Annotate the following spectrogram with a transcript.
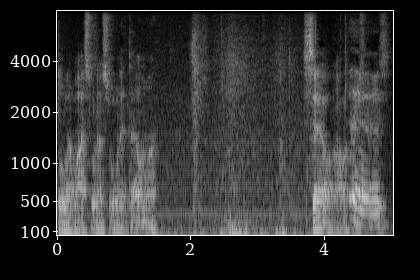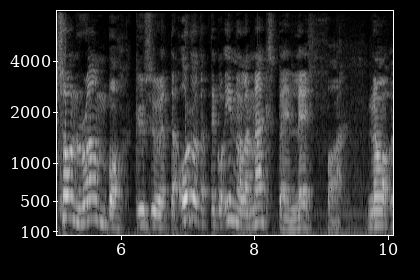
tulevaisuuden suunnitelmaa. Seuraava kysymys. John Rambo kysyy, että odotatteko innolla Max Payne leffaa? No,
